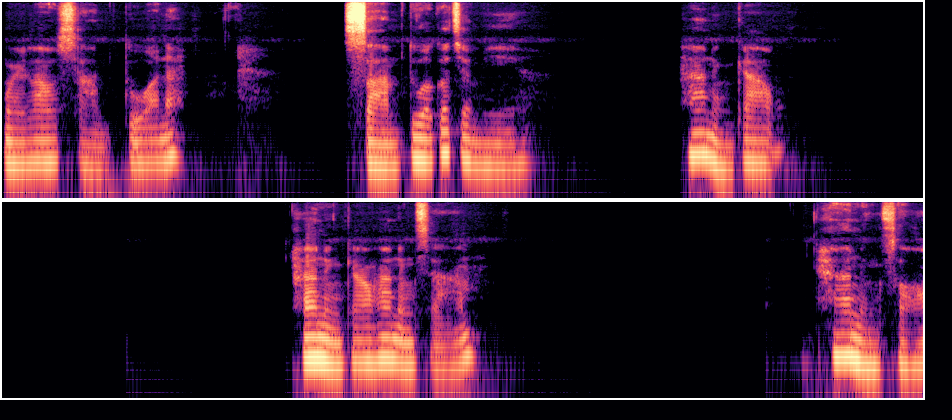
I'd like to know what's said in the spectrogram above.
หวยเราสามตัวนะสามตัวก็จะมีห้าหนึ่งเก้าห้าหนึ่งเก้าห้าหนึ่งสามห้าหนึ่งสอง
